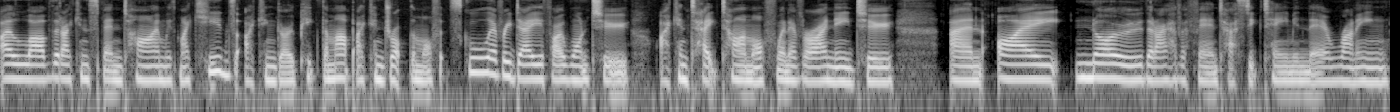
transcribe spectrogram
I love that I can spend time with my kids. I can go pick them up. I can drop them off at school every day if I want to. I can take time off whenever I need to. And I know that I have a fantastic team in there running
